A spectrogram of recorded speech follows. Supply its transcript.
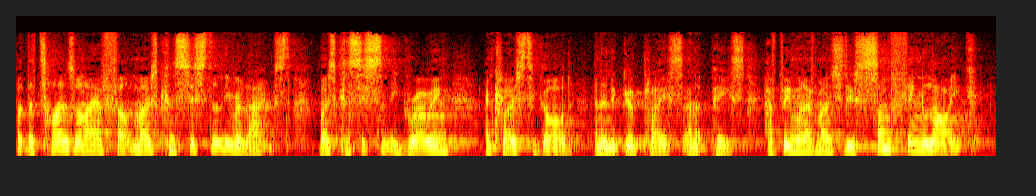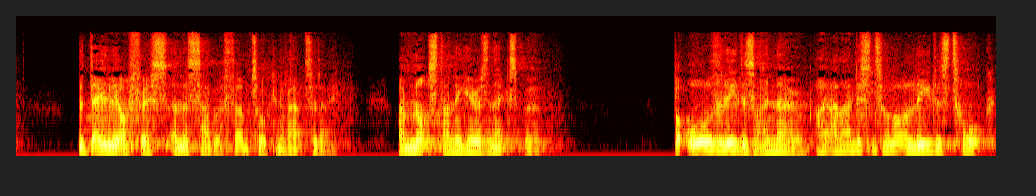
But the times when I have felt most consistently relaxed, most consistently growing and close to God and in a good place and at peace have been when I've managed to do something like the daily office and the Sabbath that I'm talking about today. I'm not standing here as an expert. But all the leaders I know, I, and I listen to a lot of leaders talk,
